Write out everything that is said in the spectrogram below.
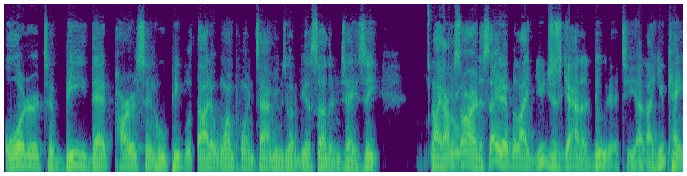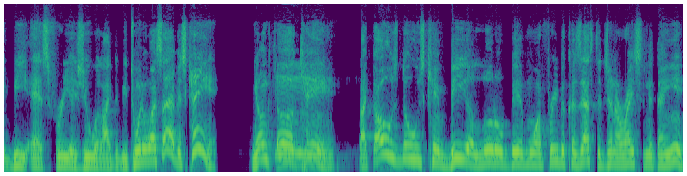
order to be that person who people thought at one point in time he was going to be a Southern Jay Z. Like I'm sorry to say that, but like you just gotta do that, T.I. Like you can't be as free as you would like to be. Twenty One Savage can, Young Thug mm. can. Like those dudes can be a little bit more free because that's the generation that they in.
